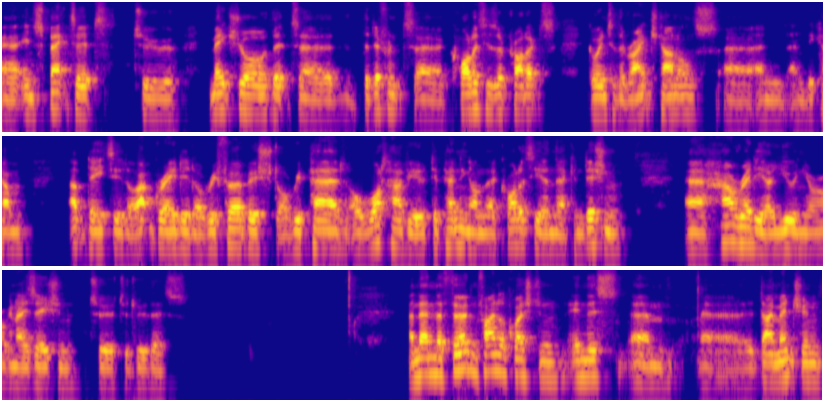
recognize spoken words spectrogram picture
uh, inspect it to make sure that uh, the different uh, qualities of products go into the right channels uh, and, and become updated or upgraded or refurbished or repaired or what have you, depending on their quality and their condition. Uh, how ready are you and your organization to, to do this? And then the third and final question in this um, uh, dimension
